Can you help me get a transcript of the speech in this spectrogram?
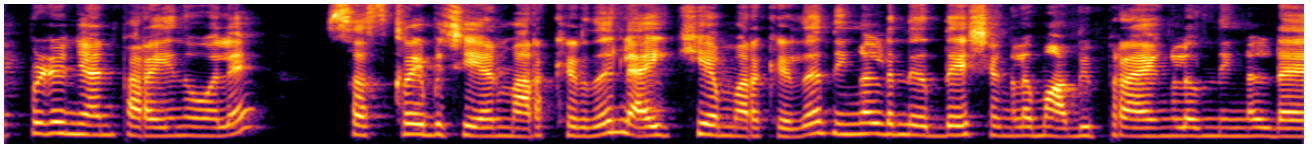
എപ്പോഴും ഞാൻ പറയുന്ന പോലെ സബ്സ്ക്രൈബ് ചെയ്യാൻ മറക്കരുത് ലൈക്ക് ചെയ്യാൻ മറക്കരുത്. നിങ്ങളുടെ നിർദ്ദേശങ്ങളും അഭിപ്രായങ്ങളും നിങ്ങളുടെ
